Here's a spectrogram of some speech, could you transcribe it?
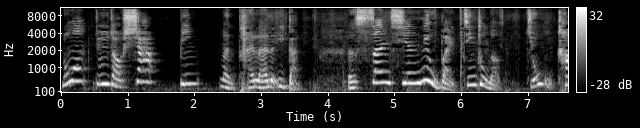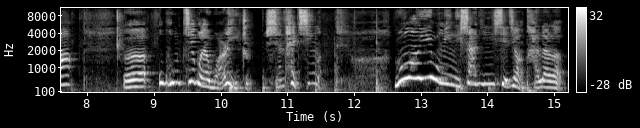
龙王就遇到虾兵们抬来了一杆，呃，三千六百斤重的九股叉，呃，悟空接过来玩了一阵，嫌太轻了。又命令虾兵蟹将抬来了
